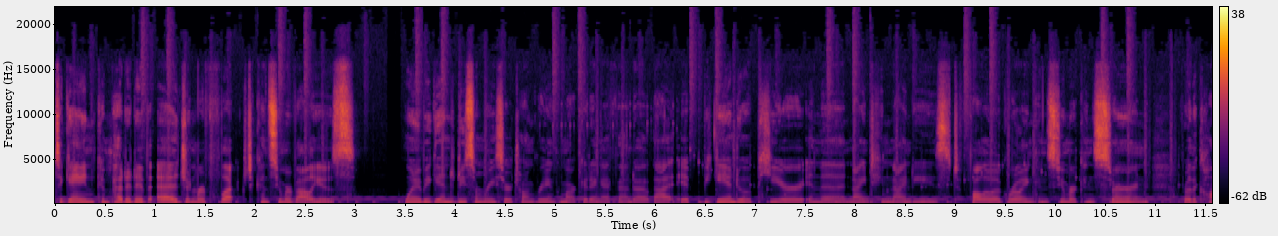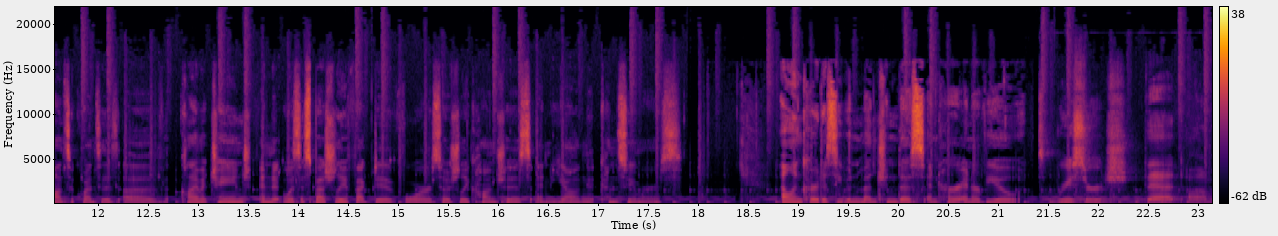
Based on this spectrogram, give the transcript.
to gain competitive edge and reflect consumer values. When I began to do some research on green marketing, I found out that it began to appear in the 1990s to follow a growing consumer concern for the consequences of climate change, and it was especially effective for socially conscious and young consumers. Ellen Curtis even mentioned this in her interview. Research that um,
